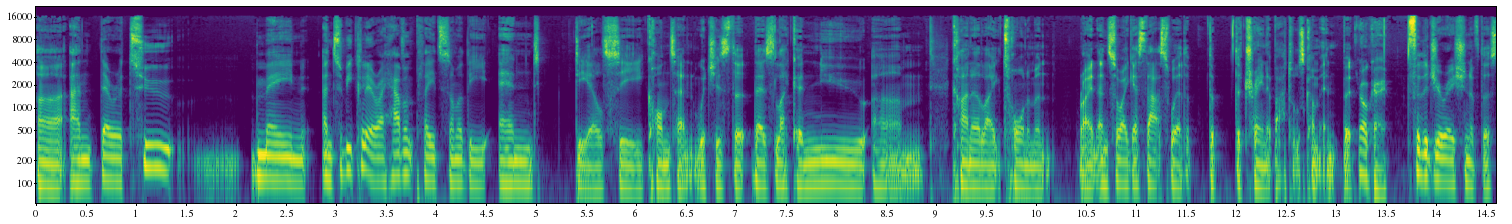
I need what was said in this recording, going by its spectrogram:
Uh, and there are two main, and to be clear, I haven't played some of the end DLC content, which is that there's like a new um, kind of like tournament, right? And so I guess that's where the, the, the trainer battles come in. But okay, for the duration of the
